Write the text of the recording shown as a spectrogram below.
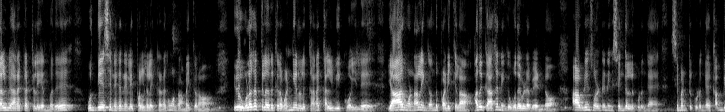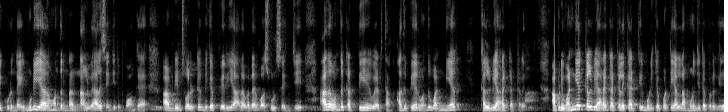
கல்வி அறக்கட்டளை என்பது உத்தேச நிகர்நிலை பல்கலைக்கழகம் ஒன்று அமைக்கிறோம். இது உலகத்தில் இருக்கிற வன்னியர்களுக்கான கல்வி கோயில். யார் வேணாலும் இங்கே வந்து படிக்கலாம். அதுக்காக நீங்கள் உதவிட வேண்டும். அப்படின்னு சொல்லிட்டு நீங்கள் செங்கல் கொடுங்க சிமெண்ட் கொடுங்க கம்பி கொடுங்க. முடியாதவங்க வந்து ரெண்டு நாள் வேலை செஞ்சுட்டு போங்க அப்படின்னு சொல்லிட்டு மிகப்பெரிய அளவில் வசூல் செஞ்சு அதை வந்து கட்டி எடுத்தாங்க அது பேர் வந்து வன்னியர் கல்வி அறக்கட்டளை. அப்படி வன்னியர் கல்வி அறக்கட்டளை கட்டி முடிக்கப்பட்டு எல்லாம் முடிஞ்சிட்ட பிறகு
